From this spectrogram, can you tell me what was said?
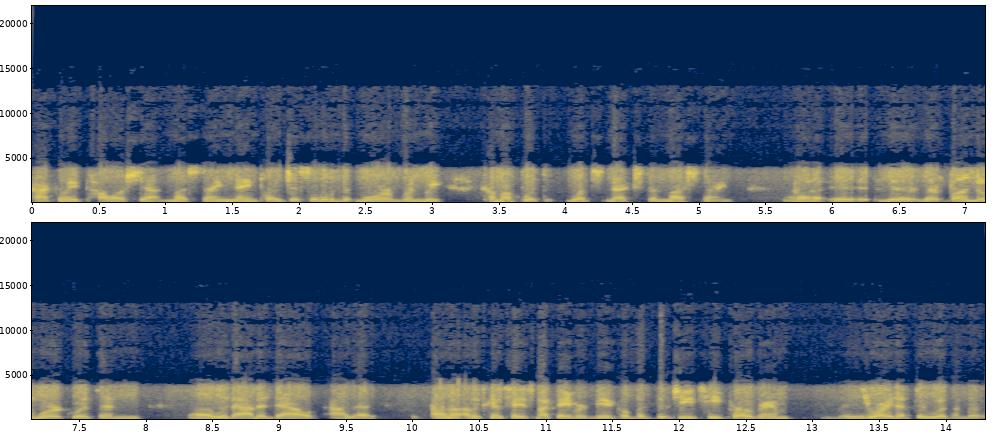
how can we polish that Mustang nameplate just a little bit more when we come up with what's next in Mustang? Uh, it, they're, they're fun to work with, and uh, without a doubt, I, I, I was going to say it's my favorite vehicle, but the GT program is right up there with them. But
